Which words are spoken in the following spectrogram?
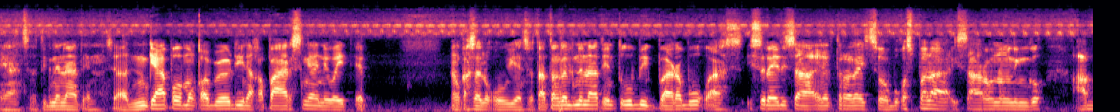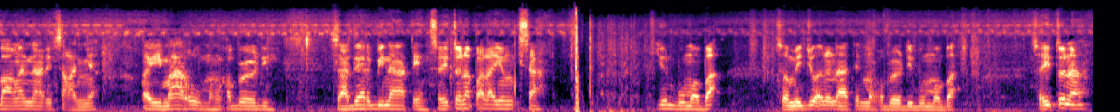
Ayan, so tignan natin. So, dun kaya po mga ka-birdie, nakapares nga ni White F ng kasalukuyan. So, tatanggalin na natin tubig para bukas is ready sa electrolyte. So, bukas pala, is araw ng linggo. Abangan natin sa kanya. Kay Maru, mga ka-birdie. Sa derby natin. So, ito na pala yung isa. Yun, bumaba. So, medyo ano natin, mga ka-birdie, bumaba. So, ito na.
